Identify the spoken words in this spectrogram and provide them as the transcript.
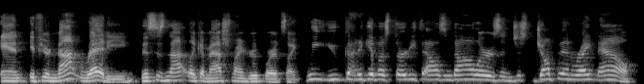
And if you're not ready, this is not like a mastermind group where it's like, we you've got to give us thirty thousand dollars and just jump in right now.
